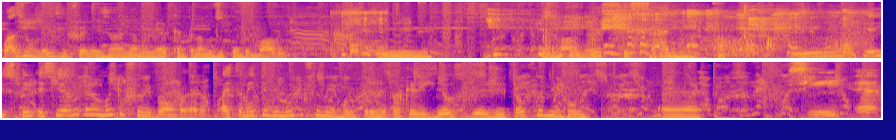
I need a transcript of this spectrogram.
quase um mês infernizando a minha mulher cantando a musiquinha do Mogli. E, Só necessário. E, e é isso. Esse ano teve muito filme bom, galera. Mas também teve muito filme ruim. Por exemplo, aquele Deus do Egito. É um filme ruim. É, Sim, é.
